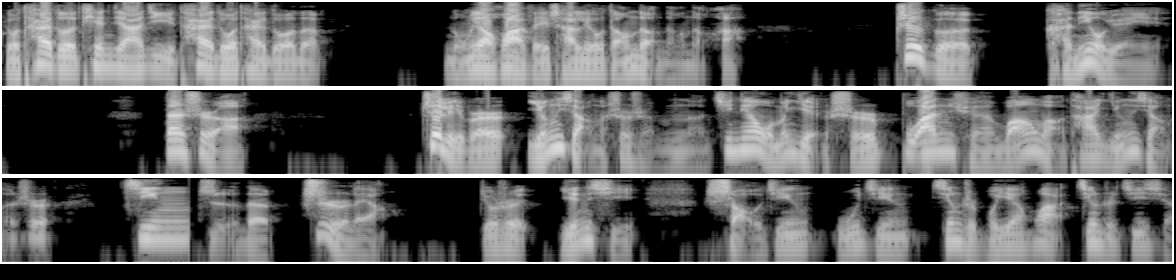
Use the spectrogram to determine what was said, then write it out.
有太多的添加剂、太多太多的农药、化肥、残留等等等等啊？这个肯定有原因，但是啊。这里边影响的是什么呢？今天我们饮食不安全，往往它影响的是精子的质量，就是引起少精、无精、精子不液化、精子畸形，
